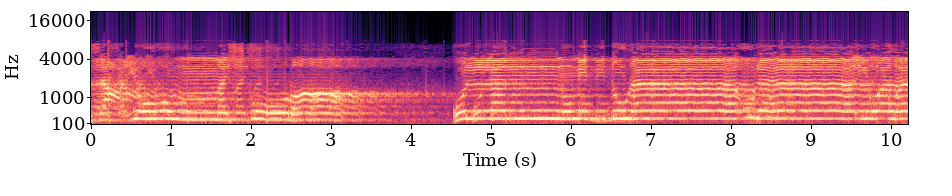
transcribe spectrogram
سعيهم مشكورا. كلا نمد هؤلاء وهؤلاء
